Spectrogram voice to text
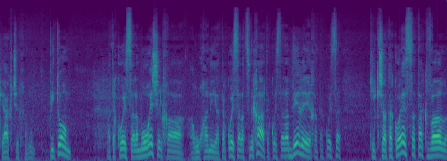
כאקט של חירום. פתאום אתה כועס על המורה שלך הרוחני, אתה כועס על עצמך, אתה כועס על הדרך, אתה כועס על... כי כשאתה כועס אתה כבר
